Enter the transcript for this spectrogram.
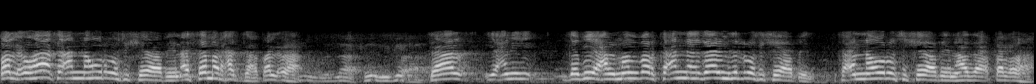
طلعها كأنه رؤوس الشياطين الثمر حقها طلعها. قال يعني قبيح المنظر كأنه قال مثل رؤوس الشياطين. كأنه رؤوس الشياطين هذا طلعها.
